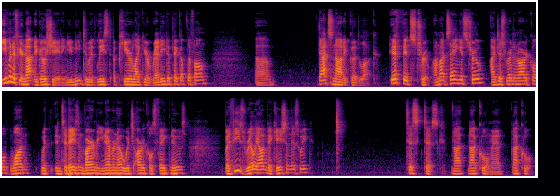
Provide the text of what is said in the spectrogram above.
Even if you're not negotiating, you need to at least appear like you're ready to pick up the phone. Um, that's not a good look. If it's true, I'm not saying it's true. I just read an article. One, with in today's environment, you never know which article is fake news. But if he's really on vacation this week, tisk tisk, not not cool, man, not cool.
